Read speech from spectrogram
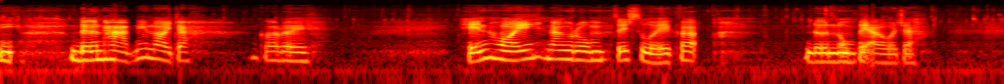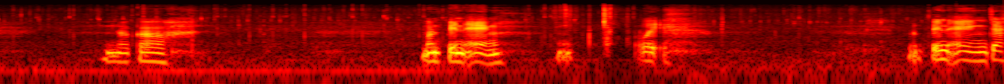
นี่เดินหาดนี่หน่อยจ้ะ ก็เลย เห็นหอยนางรมสวยๆก็เดินลงไปเอาจ้ะ แล้วก็ มันเป็นแอ่งโอ้ย มันเป็นแองจ้ะ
